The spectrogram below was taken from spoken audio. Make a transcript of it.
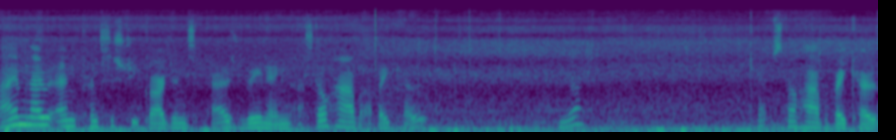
I am now in Princes Street Gardens. It is raining. I still have a bike out here. Yep, still have a bike out.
